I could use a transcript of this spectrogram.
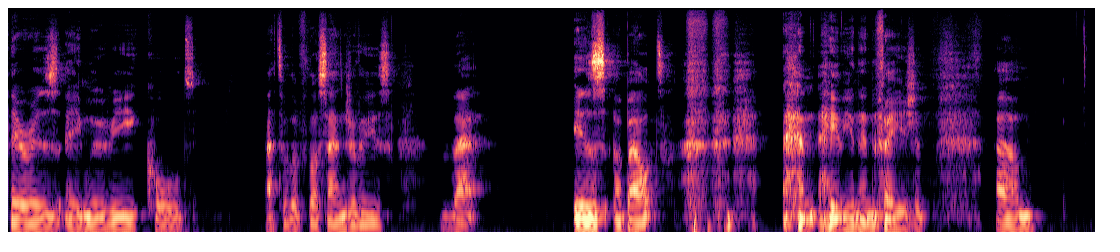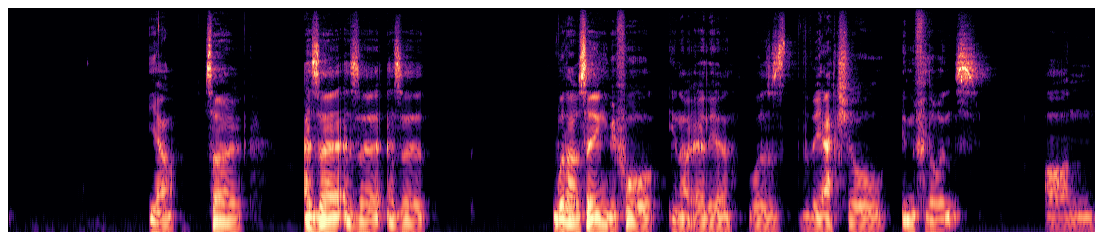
there is a movie called Battle of Los Angeles that is about an alien invasion. Um, yeah, so as a as a as a what I was saying before, you know, earlier was the actual influence on,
